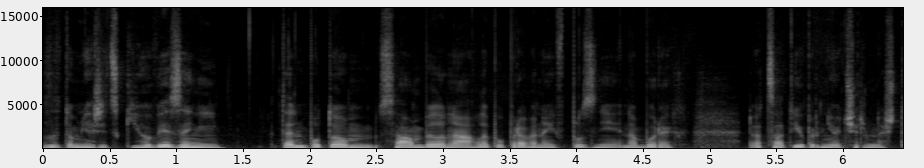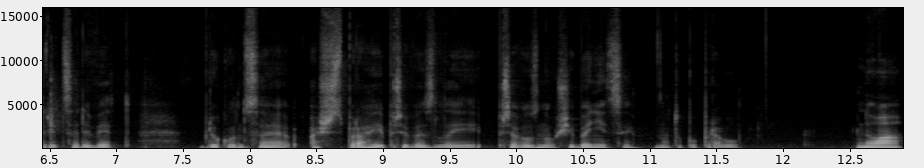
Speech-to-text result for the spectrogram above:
z litoměřického vězení. Ten potom sám byl náhle popravený v Plzni na Borech 21. června 49. Dokonce až z Prahy přivezli převoznou šibenici na tu popravu. No a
